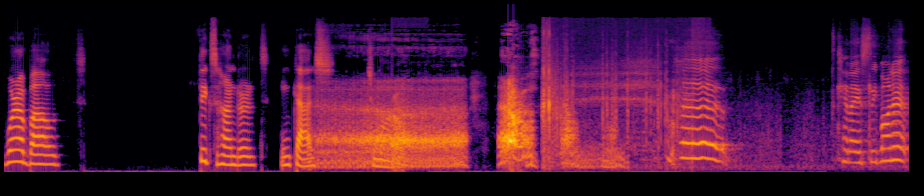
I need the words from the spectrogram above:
We're about six hundred in cash tomorrow. Uh, can I sleep on it?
